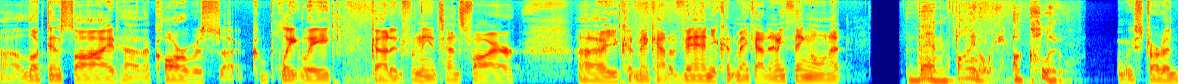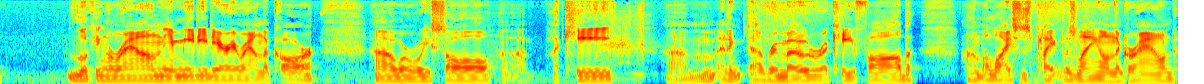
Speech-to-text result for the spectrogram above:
uh, looked inside. Uh, the car was uh, completely gutted from the intense fire. Uh, you couldn't make out a VIN, you couldn't make out anything on it. Then, finally, a clue. We started looking around the immediate area around the car uh, where we saw uh, a key, um, a, a, remote or a key fob. Um, a license plate was laying on the ground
